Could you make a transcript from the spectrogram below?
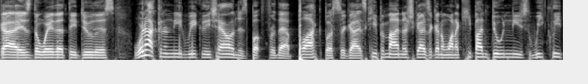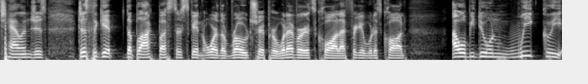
guys, the way that they do this, we're not going to need weekly challenges, but for that blockbuster, guys, keep in mind that you guys are going to want to keep on doing these weekly challenges just to get the blockbuster skin or the road trip or whatever it's called. I forget what it's called. I will be doing weekly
